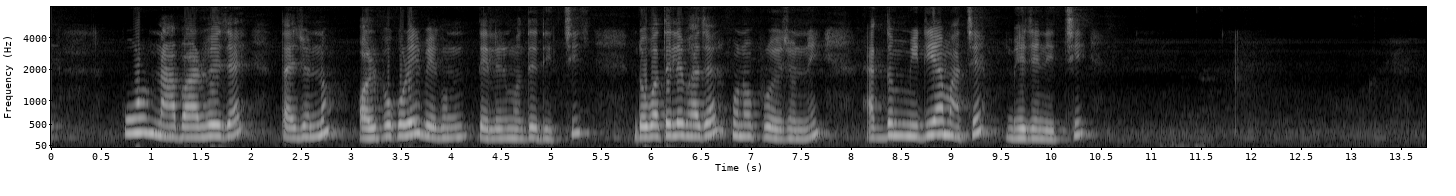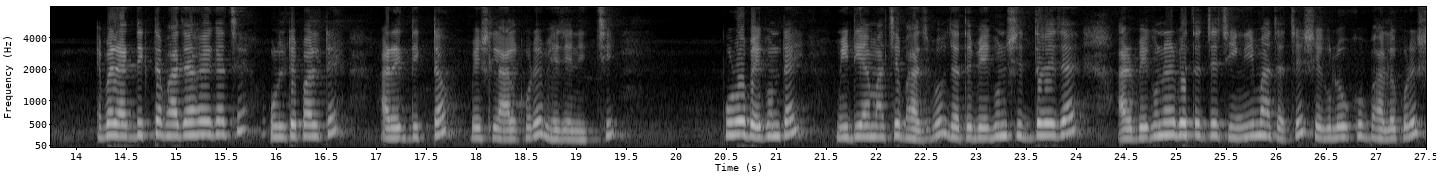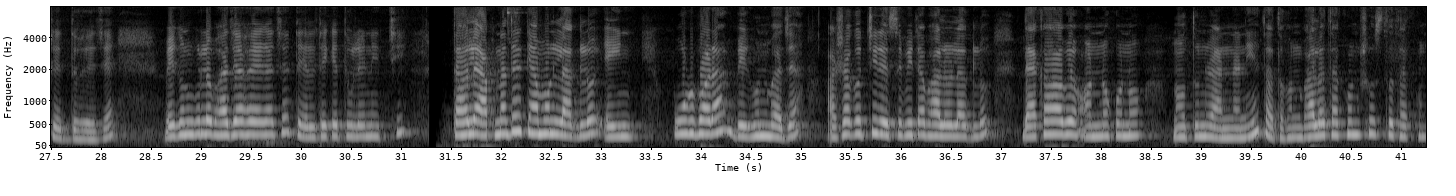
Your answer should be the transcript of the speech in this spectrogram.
পুর না বার হয়ে যায়। তাই জন্য অল্প করেই বেগুন তেলের মধ্যে দিচ্ছি। ডোবা তেলে ভাজার কোনো প্রয়োজন নেই। একদম মিডিয়াম আঁচে ভেজে নিচ্ছি। এবার একদিকটা ভাজা হয়ে গেছে, উল্টে পাল্টে আরেক দিকটাও বেশ লাল করে ভেজে নিচ্ছি। পুরো বেগুনটাই মিডিয়াম আঁচে ভাজবো যাতে বেগুন সিদ্ধ হয়ে যায়, আর বেগুনের ভেতর যে চিংড়ি মাছ আছে সেগুলোও খুব ভালো করে সেদ্ধ হয়ে যায়। বেগুনগুলো ভাজা হয়ে গেছে, তেল থেকে তুলে নিচ্ছি। তাহলে আপনাদের কেমন লাগল এই পুর ভরা বেগুন ভাজা? আশা করছি রেসিপিটা ভালো লাগল। দেখা হবে অন্য কোনো নতুন রান্না নিয়ে। ততক্ষণ ভালো থাকুন, সুস্থ থাকুন।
